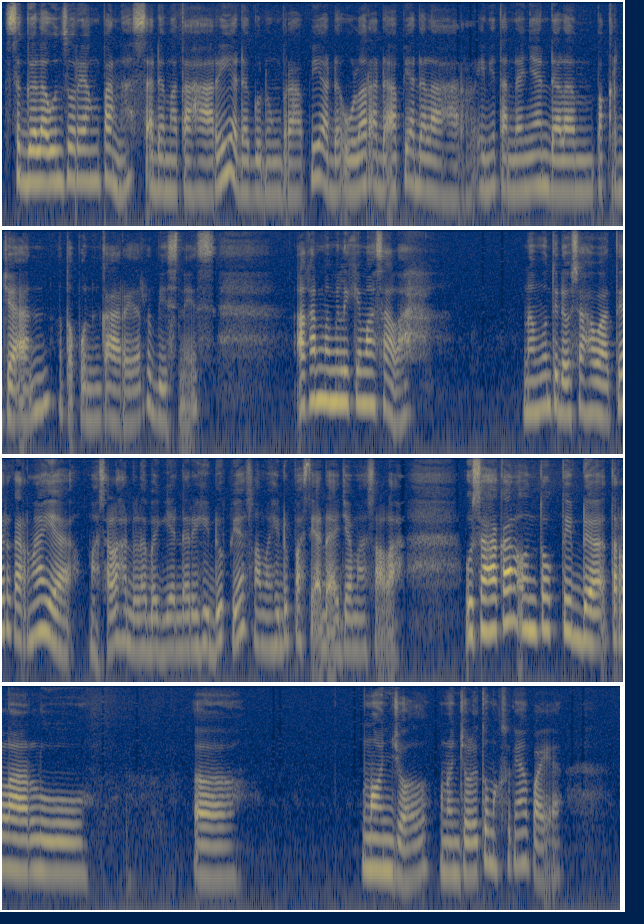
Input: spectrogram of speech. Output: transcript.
segala unsur yang panas, ada matahari, ada gunung berapi, ada ular, ada api, ada lahar. Ini tandanya dalam pekerjaan ataupun karir, bisnis akan memiliki masalah. Namun tidak usah khawatir karena ya masalah adalah bagian dari hidup ya, selama hidup pasti ada aja masalah. Usahakan untuk tidak terlalu uh, menonjol. Menonjol itu maksudnya apa ya?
